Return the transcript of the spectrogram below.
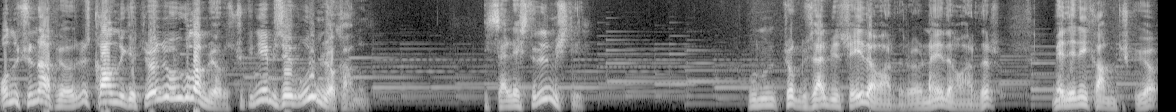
Onun için ne yapıyoruz biz? Kanunu getiriyoruz ve uygulamıyoruz. Çünkü niye bize uymuyor kanun? İçselleştirilmiş değil. Bunun çok güzel bir şeyi de vardır, örneği de vardır. Medeni kanun çıkıyor.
